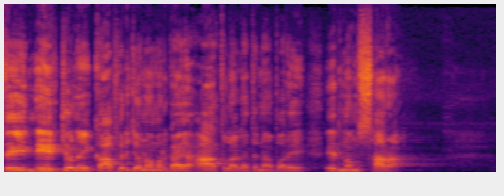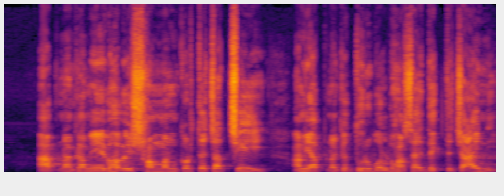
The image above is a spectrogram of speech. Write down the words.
তো নির্জনে কাফের যেন আমার গায়ে হাত লাগাতে না পারে, এর নাম সারা। আপনাকে আমি এভাবে সম্মান করতে চাচ্ছি, আমি আপনাকে দুর্বল ভাষায় দেখতে চাইনি।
